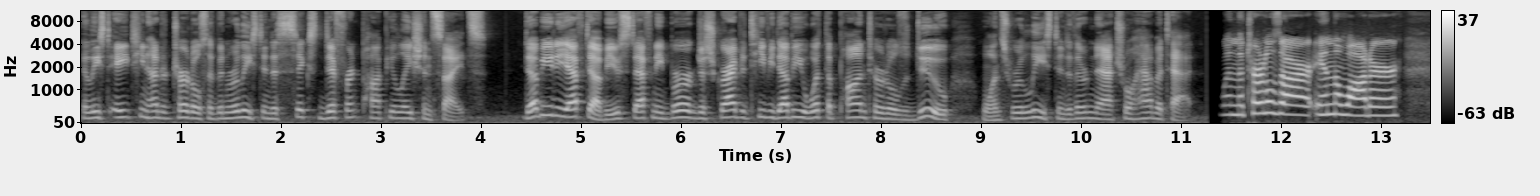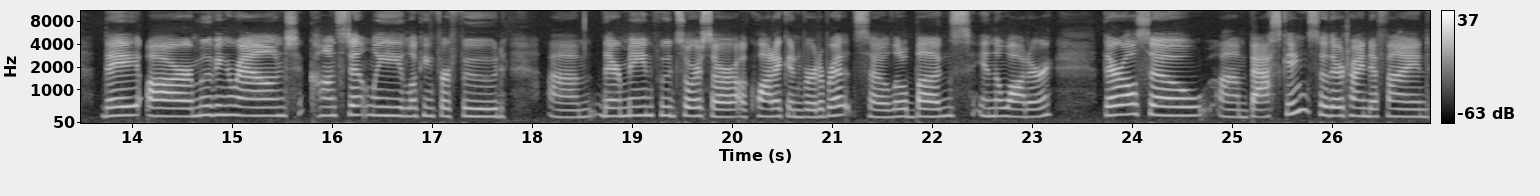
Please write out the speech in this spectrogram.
at least 1,800 turtles have been released into six different population sites. WDFW Stephanie Berg described to TVW what the pond turtles do once released into their natural habitat. When the turtles are in the water, they are moving around, constantly looking for food. Um, their main food source are aquatic invertebrates, so little bugs in the water. They're also um, basking, so they're trying to find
